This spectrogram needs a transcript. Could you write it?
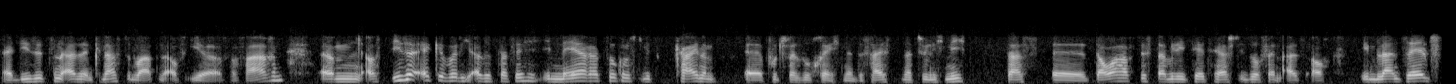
Äh, die sitzen also im Knast und warten auf ihr Verfahren. Ähm, aus dieser Ecke würde ich also tatsächlich in näherer Zukunft mit keinem äh, Putschversuch rechnen. Das heißt natürlich nicht, dass äh, dauerhafte Stabilität herrscht, insofern als auch im Land selbst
